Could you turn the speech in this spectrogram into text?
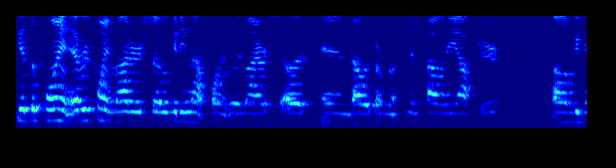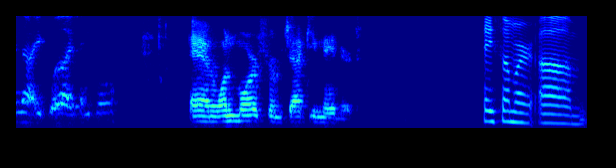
get the point. Every point matters. So getting that point really matters to us, and that was our mentality after um, getting that equalizing goal. And one more from Jackie Maynard. Hey, Summer. Um,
